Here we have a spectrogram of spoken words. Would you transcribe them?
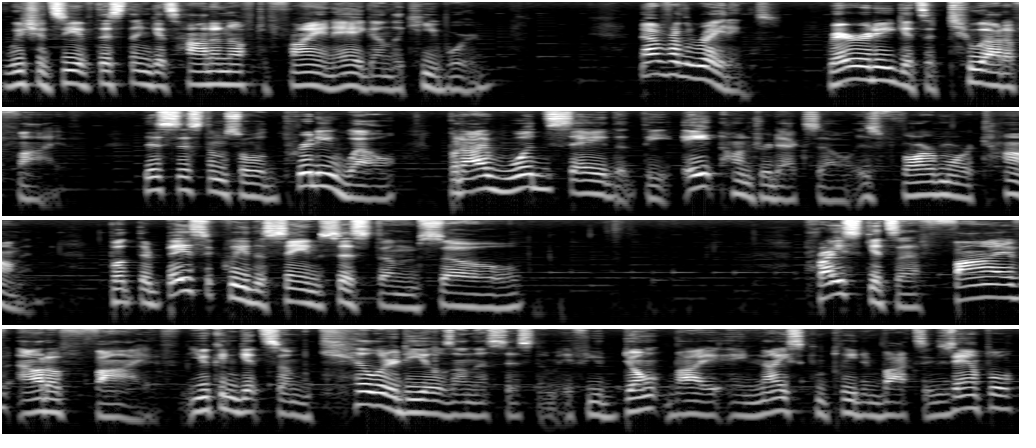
We should see if this thing gets hot enough to fry an egg on the keyboard. Now for the ratings. Rarity gets a 2 out of 5. This system sold pretty well, but I would say that the 800XL is far more common. But they're basically the same system, so Price gets a 5 out of 5. You can get some killer deals on this system if you don't buy a nice complete in-box example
